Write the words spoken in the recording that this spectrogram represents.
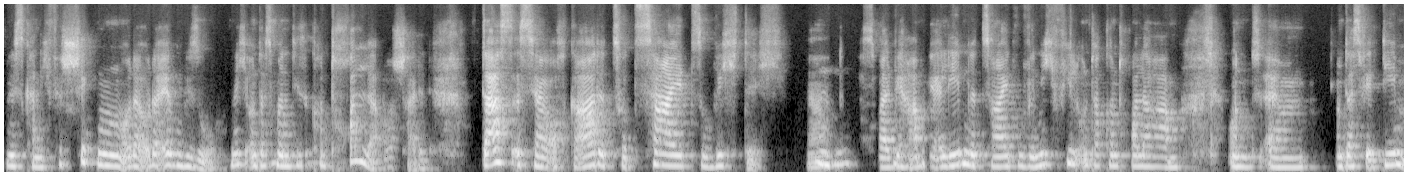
Das kann ich verschicken oder, oder irgendwie so. Nicht? Und dass man diese Kontrolle ausschaltet. Das ist ja auch gerade zur Zeit so wichtig. Ja, mhm. das, weil wir haben, wir erleben eine Zeit, wo wir nicht viel unter Kontrolle haben und, ähm, und dass wir dem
